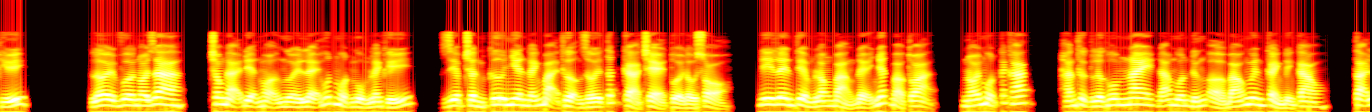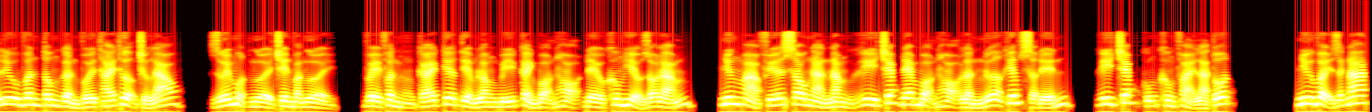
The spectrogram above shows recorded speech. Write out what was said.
Khí. Lời vừa nói ra, trong đại điện mọi người lệ hút một ngụm lanh khí, Diệp Trần cư nhiên đánh bại thượng giới tất cả trẻ tuổi đầu sỏ, đi lên tiềm long bảng đệ nhất bảo tọa, nói một cách khác, hắn thực lực hôm nay đã muốn đứng ở báo nguyên cảnh đỉnh cao, tại Lưu Vân Tông gần với Thái Thượng trưởng lão, dưới một người trên vạn người, về phần cái kia tiềm long bí cảnh bọn họ đều không hiểu rõ lắm, nhưng mà phía sau ngàn năm ghi chép đem bọn họ lần nữa khiếp sợ đến, ghi chép cũng không phải là tốt. Như vậy rách nát,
